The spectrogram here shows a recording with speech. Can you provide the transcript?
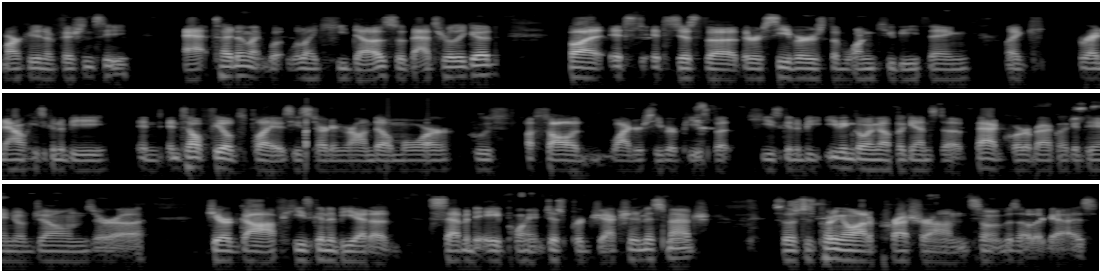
market efficiency at tight end, like like he does. So that's really good but it's it's just the the receivers, the one QB thing. Like right now, he's going to be in, until Fields plays. He's starting Rondale Moore, who's a solid wide receiver piece, but he's going to be even going up against a bad quarterback like a Daniel Jones or a Jared Goff. He's going to be at a seven to eight point just projection mismatch. So it's just putting a lot of pressure on some of his other guys.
